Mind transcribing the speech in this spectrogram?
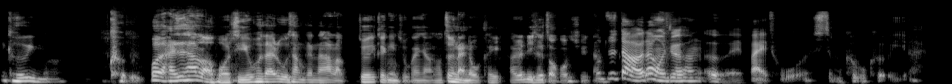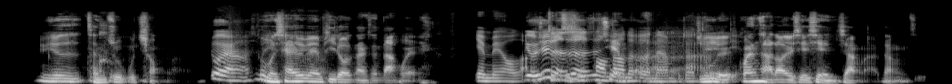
你可以吗？可以，或者还是他老婆其实会在路上跟他老，就是跟你主管讲说这个男的我可以，他就立刻走过去，这样不知道，但我觉得很恶哎、拜托，什么可不可以啊？因为就是层出不穷了。对啊，我们现在就变成批斗男生大会，也没有了。有些人真的是是碰到的恶男比较。观察到一些现象啦，这样子。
